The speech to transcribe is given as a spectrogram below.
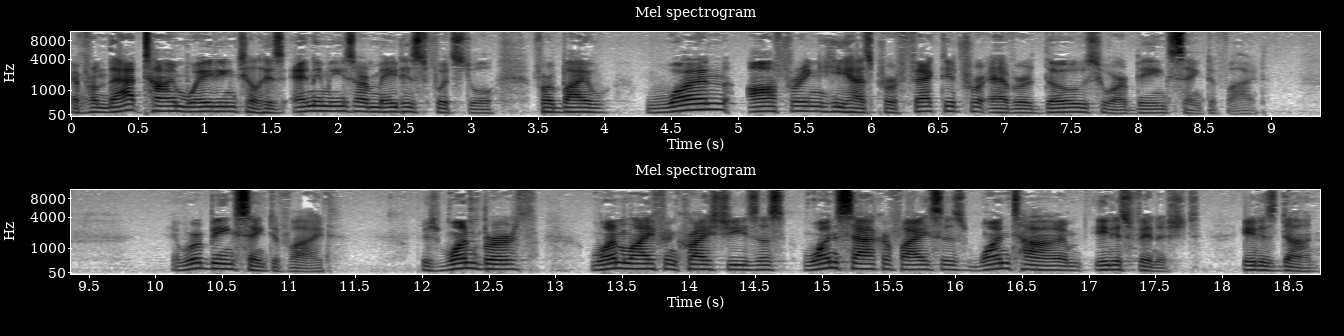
And from that time waiting till his enemies are made his footstool, for by one offering he has perfected forever those who are being sanctified. And we're being sanctified. There's one birth, one life in Christ Jesus, one sacrifices, one time. It is finished. It is done.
